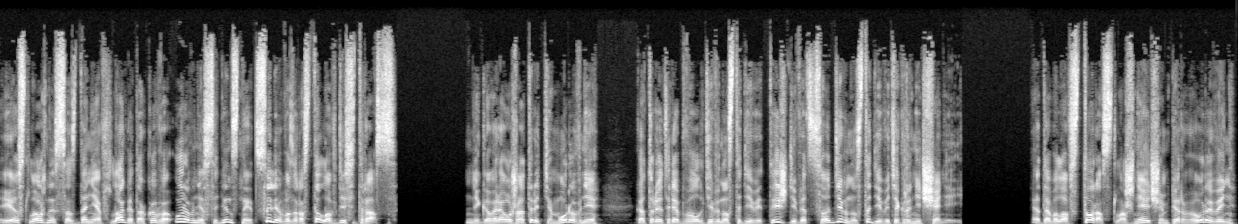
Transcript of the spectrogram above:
и сложность создания флага такого уровня с единственной целью возрастала в 10 раз. Не говоря уже о третьем уровне, который требовал 99 999 ограничений. Это было в 100 раз сложнее, чем первый уровень,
